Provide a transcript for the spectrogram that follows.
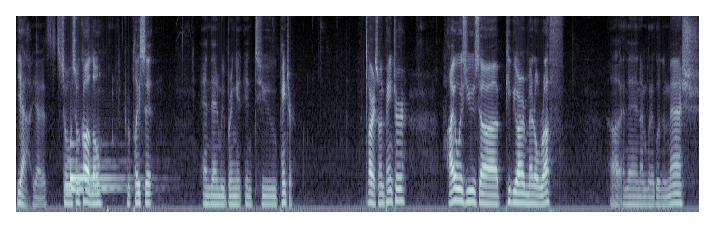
Yeah, yeah. so so call it low. Replace it, and then we bring it into Painter. All right. So in Painter, I always use uh, PBR Metal Rough, uh, and then I'm gonna go to the mesh.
